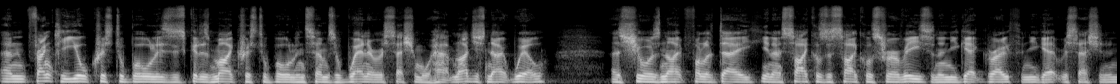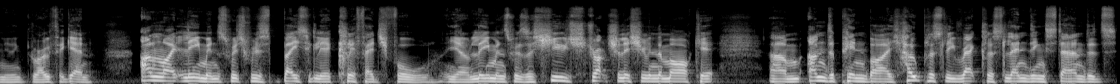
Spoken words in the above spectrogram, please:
And frankly, your crystal ball is as good as my crystal ball in terms of when a recession will happen. I just know it will. As sure as night followed day. You know, cycles are cycles for a reason, and you get growth and you get recession and you get growth again. Unlike Lehman's, which was basically a cliff edge fall, you know, Lehman's was a huge structural issue in the market. Um, underpinned by hopelessly reckless lending standards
